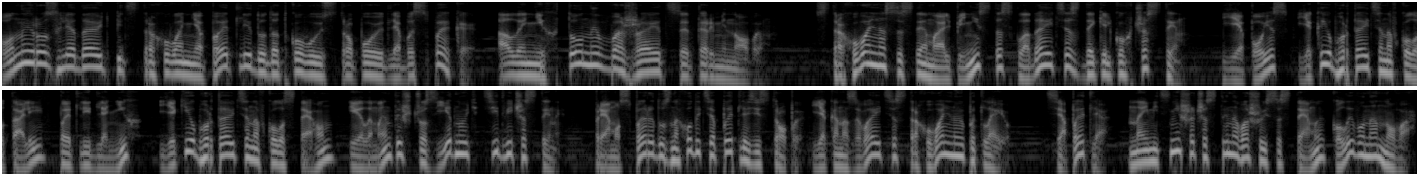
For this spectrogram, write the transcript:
Вони розглядають підстрахування петлі додатковою стропою для безпеки, але ніхто не вважає це терміновим. Страхувальна система альпініста складається з декількох частин. Є пояс, який обгортається навколо талії, петлі для ніг, які обгортаються навколо стегон, і елементи, що з'єднують ці дві частини. Прямо спереду знаходиться петля зі стропи, яка називається страхувальною петлею. Ця петля найміцніша частина вашої системи, коли вона нова.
